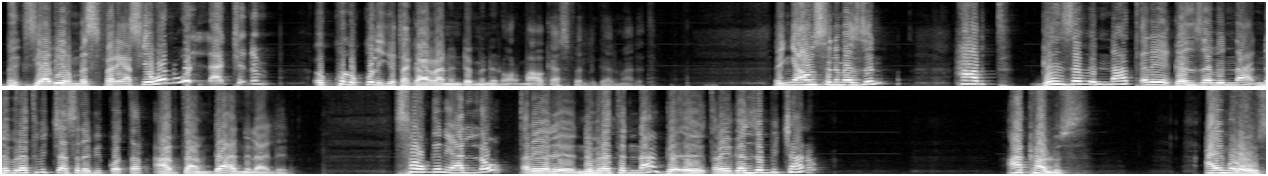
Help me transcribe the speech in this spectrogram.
በእግዚአብሔር መስፈሪያ ሲሆን ሁላችንም እኩል እኩል እየተጋራን እንደምንኖር ማወቅ ያስፈልጋል ማለት እኛ አሁን ስንመዝን ሀብት ገንዘብና ጥሬ ገንዘብና ንብረት ብቻ ስለሚቆጠር ሀብታም ዳ እንላለን። ሰው ግን ያለው ጥሬ ንብረትና ጥሬ ገንዘብ ብቻ ነው። አካሉስ፣ አይምሮውስ፣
